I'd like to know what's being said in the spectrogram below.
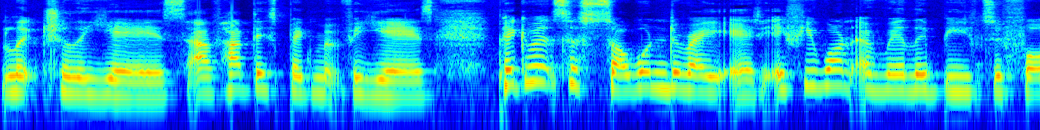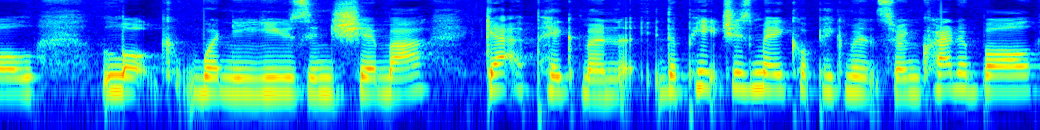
literally years. I've had this pigment for years. Pigments are so underrated. If you want a really beautiful look when you're using shimmer, get a pigment. The Peaches makeup pigments are incredible.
